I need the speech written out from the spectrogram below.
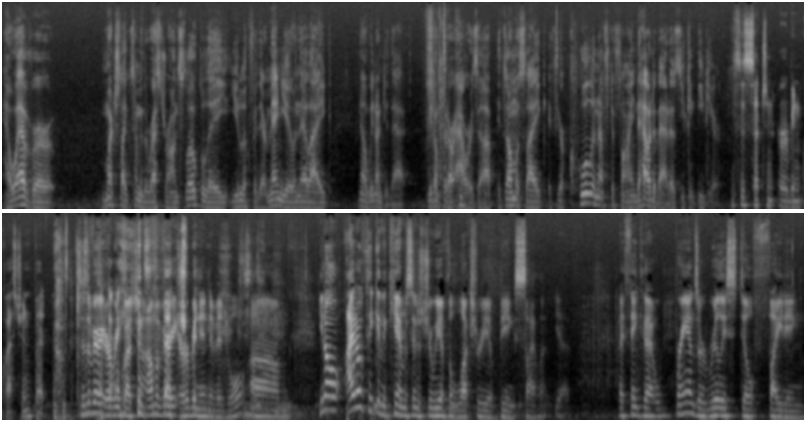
However, much like some of the restaurants locally, you look for their menu and they're like, no, we don't do that. We don't put our hours up. It's almost like if you're cool enough to find out about us, you can eat here. This is such an urban question, but This is a very urban question. I'm a very urban individual. Um, you know, I don't think in the cannabis industry we have the luxury of being silent yet. I think that brands are really still fighting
